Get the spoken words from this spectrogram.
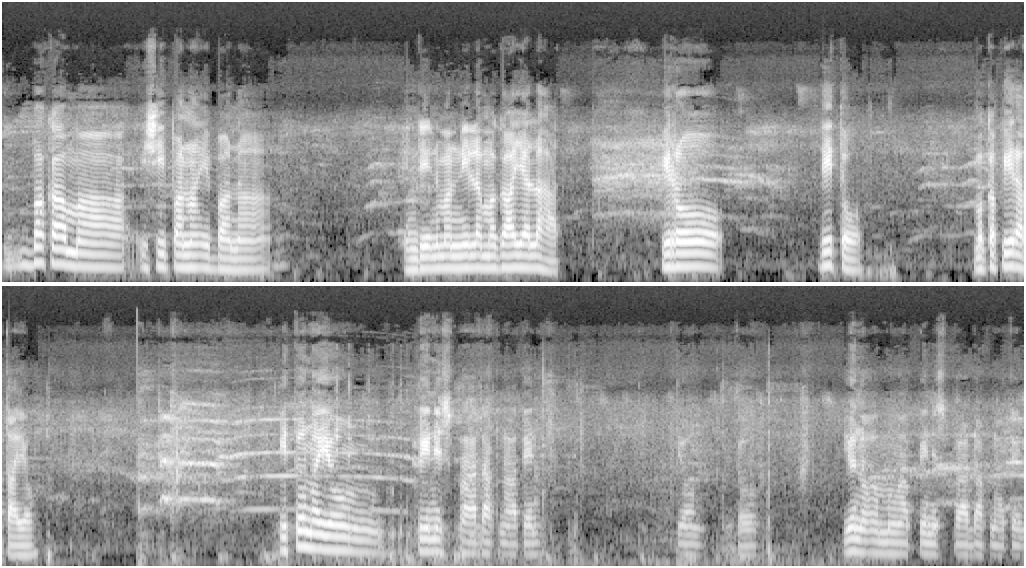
baka maisipan ng iba na hindi naman nila magaya lahat. Pero dito magkapira tayo. Ito na yung finished product natin. Yon ito. Yun ang mga finished product natin.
